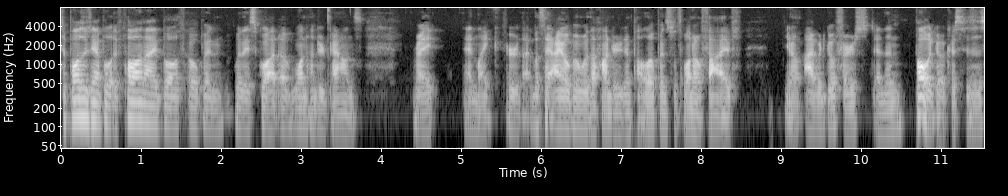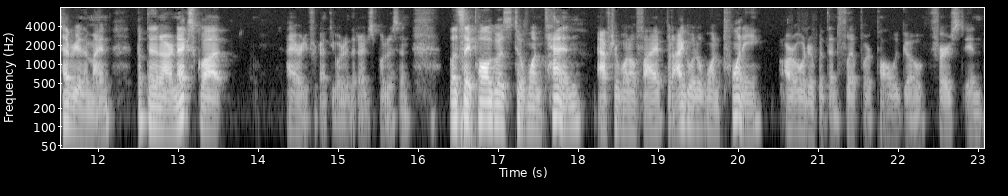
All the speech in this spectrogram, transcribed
To Paul's example, if Paul and I both open with a squat of 100 pounds, right? And like, or let's say I open with 100 and Paul opens with 105, you know, I would go first and then Paul would go because his is heavier than mine. But then our next squat, I already forgot the order that I just put us in. Let's say Paul goes to 110 after 105, but I go to 120. Our order would then flip where Paul would go first in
